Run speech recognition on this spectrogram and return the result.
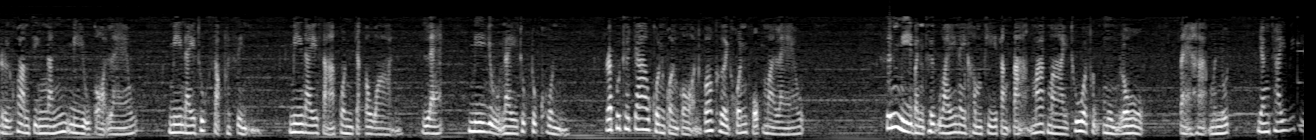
หรือความจริงนั้นมีอยู่ก่อนแล้ว มีในทุกสรรพสิ่ง มีในสากลจักรวาล และมีอยู่ในทุกๆคน พระพุทธเจ้าคนก่อนๆก็เคยค้นพบมาแล้ว ซึ่งมีบันทึกไว้ในคัมภีร์ต่างๆ มากมายทั่วทุกมุมโลก แต่หากมนุษย์ยังใช้วิธี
